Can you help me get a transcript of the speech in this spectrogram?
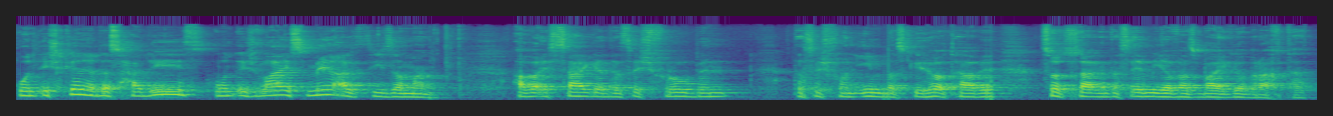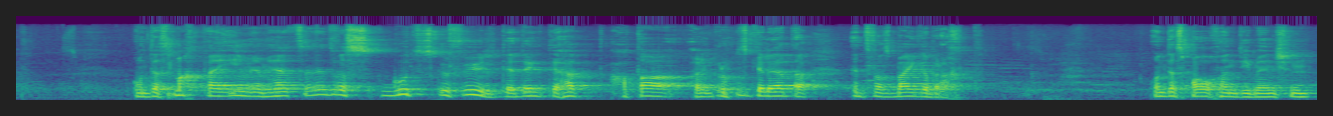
Und ich kenne das Hadith und ich weiß mehr als dieser Mann. Aber ich sage, dass ich froh bin, dass ich von ihm das gehört habe, sozusagen, dass er mir was beigebracht hat. Und das macht bei ihm im Herzen etwas gutes Gefühl. Der denkt, er hat Atta, ein Großgelehrter, etwas beigebracht. Und das brauchen die Menschen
